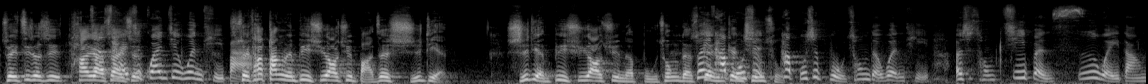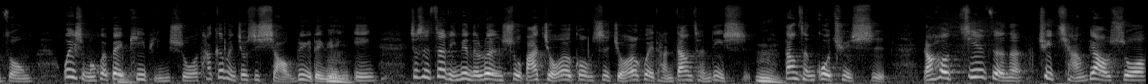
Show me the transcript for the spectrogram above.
所以这就是他要在这才是关键问题吧。所以他当然必须要去把这十点。十点必须要去呢补充的更更清楚。它不是补充的问题，而是从基本思维当中，为什么会被批评说它根本就是小绿的原因，就是这里面的论述把九二共识、九二会谈当成历史，嗯，当成过去式，然后接着呢去强调说，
